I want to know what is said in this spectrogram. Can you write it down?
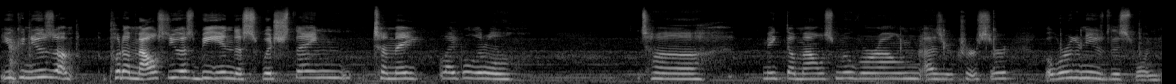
you can use a put a mouse USB in the switch thing to make like a little to make the mouse move around as your cursor, but we're gonna use this one.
